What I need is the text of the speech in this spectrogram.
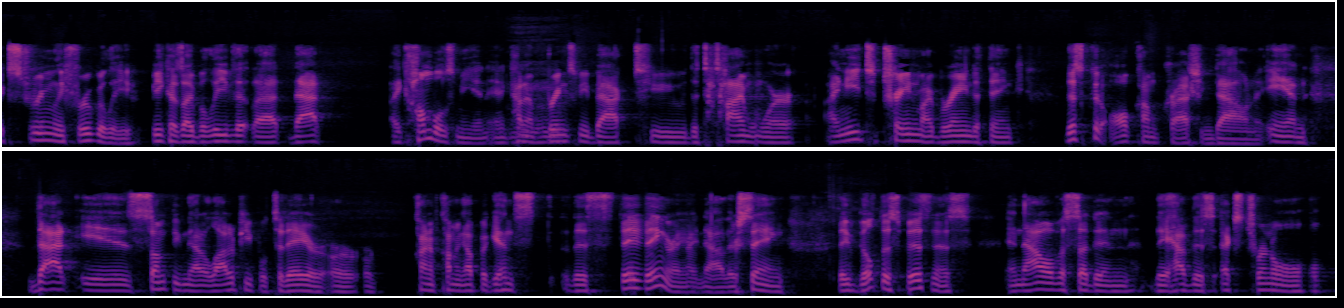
extremely frugally because I believe that that, that like humbles me and, and kind of brings me back to the time where I need to train my brain to think this could all come crashing down. And that is something that a lot of people today are, are, are kind of coming up against this thing right now. They're saying they've built this business and now all of a sudden they have this external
